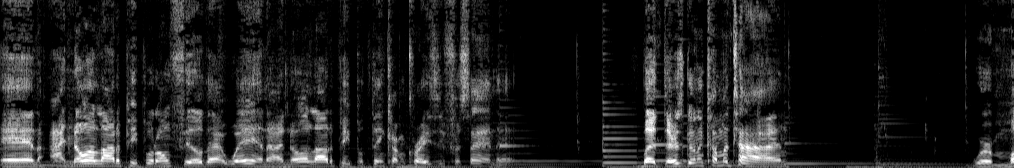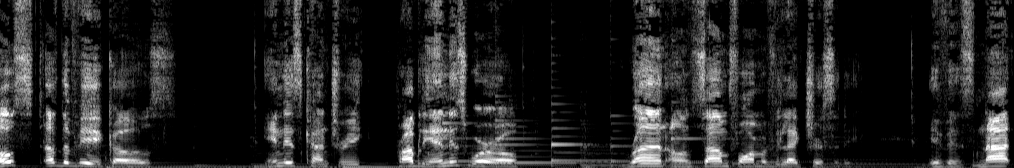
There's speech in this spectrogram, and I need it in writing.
And I know a lot of people don't feel that way, and I know a lot of people think I'm crazy for saying that. But there's going to come a time where most of the vehicles in this country, probably in this world, run on some form of electricity. If it's not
